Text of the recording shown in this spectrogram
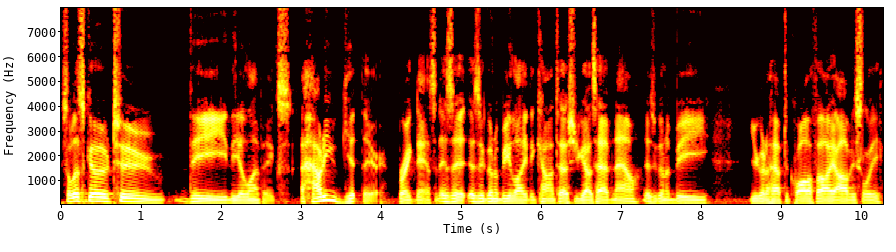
so let's go to the the Olympics. How do you get there breakdancing? Is it is it going to be like the contest you guys have now? Is it going to be you're going to have to qualify? Obviously,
